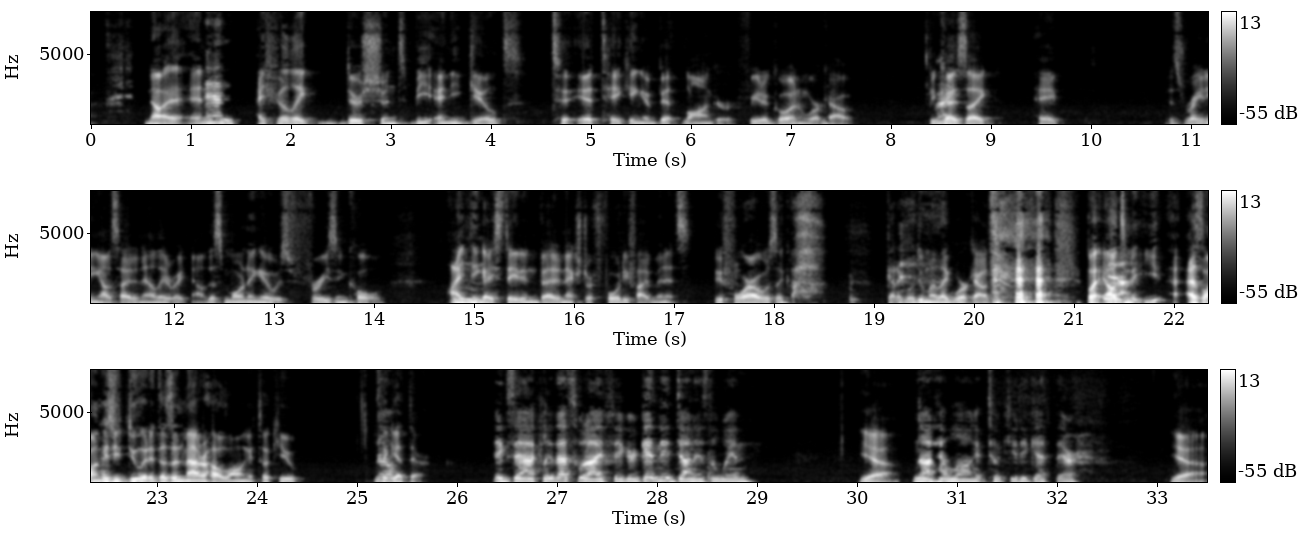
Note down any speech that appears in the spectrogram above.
No, and, and I feel like there shouldn't be any guilt to it taking a bit longer for you to go and work mm. out. Because, right. like, hey, it's raining outside in LA right now. This morning it was freezing cold I think hmm. I stayed in bed an extra 45 minutes before I was like, oh, gotta go do my leg workout. but yeah. ultimately, as long as you do it, it doesn't matter how long it took you no. to get there. Exactly. That's what I figure. Getting it done is the win. Yeah. Not how long it took you to get there. Yeah.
